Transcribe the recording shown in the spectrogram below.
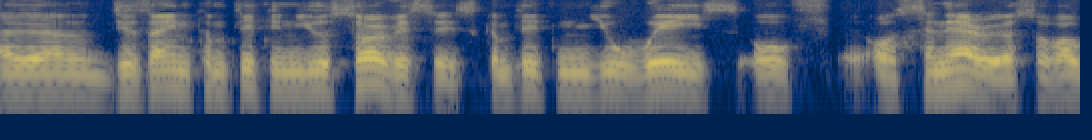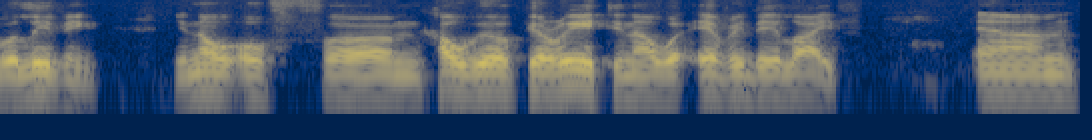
uh, design completely new services, completely new ways of or scenarios of our living, you know, of um, how we operate in our everyday life. Um,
